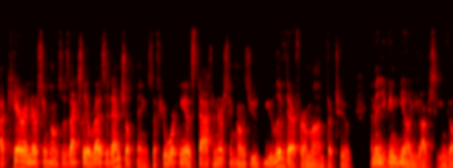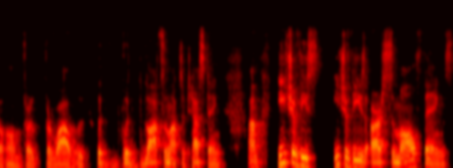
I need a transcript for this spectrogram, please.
a care in nursing homes was actually a residential thing. So if you're working as staff in nursing homes, you you live there for a month or two, and then you can you know you obviously can go home for for a while with with lots and lots of testing. Um, each of these each of these are small things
